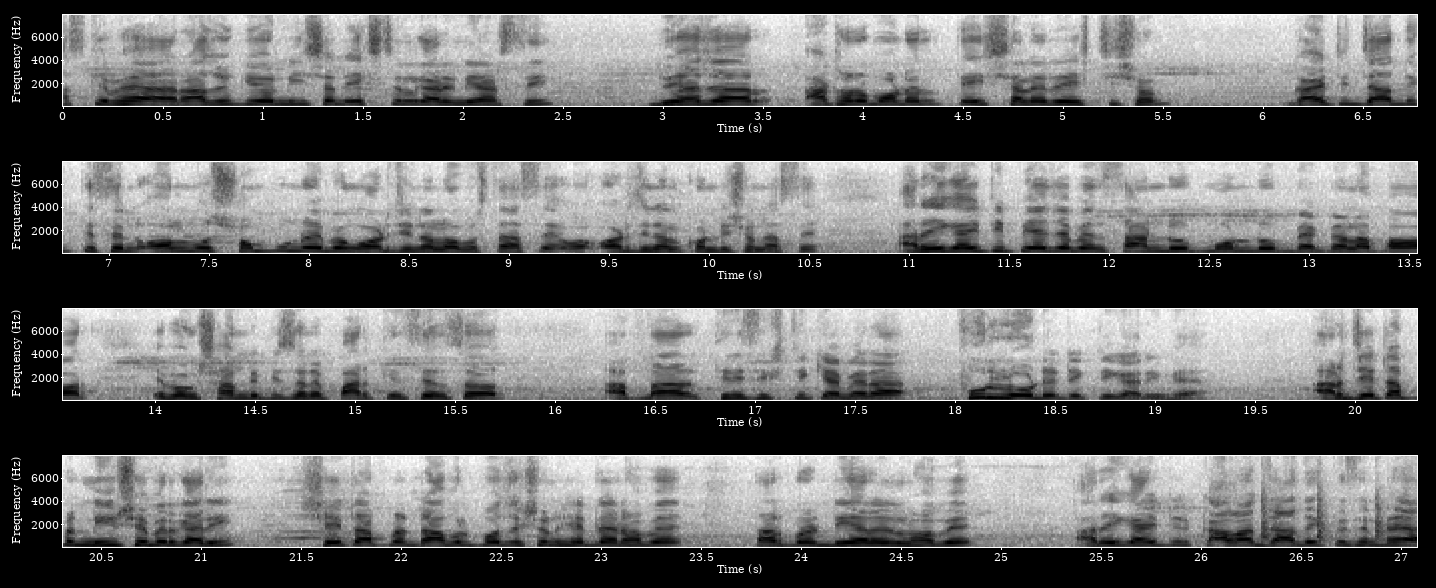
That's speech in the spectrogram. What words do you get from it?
আজকে ভাইয়া রাজকীয় নিশান এক্সটেল গাড়ি নিয়ে আসছি। দুই হাজার আঠারো মডেল তেইশ সালের রেজিস্ট্রেশন গাড়িটি যা দেখতেছেন অলমোস্ট সম্পূর্ণ এবং অরিজিনাল অবস্থা আছে অরিজিনাল কন্ডিশন আছে। আর এই গাড়িটি পেয়ে যাবেন সানরুপ মন্ডুপ ব্যাকডালা পাওয়ার এবং সামনে পিছনে পার্কিং সেন্সর আপনার three sixty camera full loaded একটি গাড়ি ভাইয়া। আর যেটা আপনার নিউ শেপের গাড়ি, সেটা আপনার ডাবল প্রজেকশন হেডলাইট হবে, তারপরে ডিআরএল হবে। আর এই গাড়িটির কালার যা দেখতেছেন ভাইয়া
